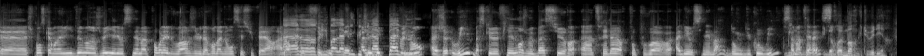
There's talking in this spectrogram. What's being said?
Euh, je pense qu'à mon avis, demain, je vais y aller au cinéma pour aller le voir. J'ai vu la bande-annonce, c'est super. Alors, Ah, pour attends, ceux tu nous parles d'un film que tu n'as pas vu Conan, euh, je- Oui, parce que finalement, je me base sur un trailer pour pouvoir aller au cinéma. Donc, du coup, oui, ça Oui, m'intéresse. Une remorque, tu veux dire?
